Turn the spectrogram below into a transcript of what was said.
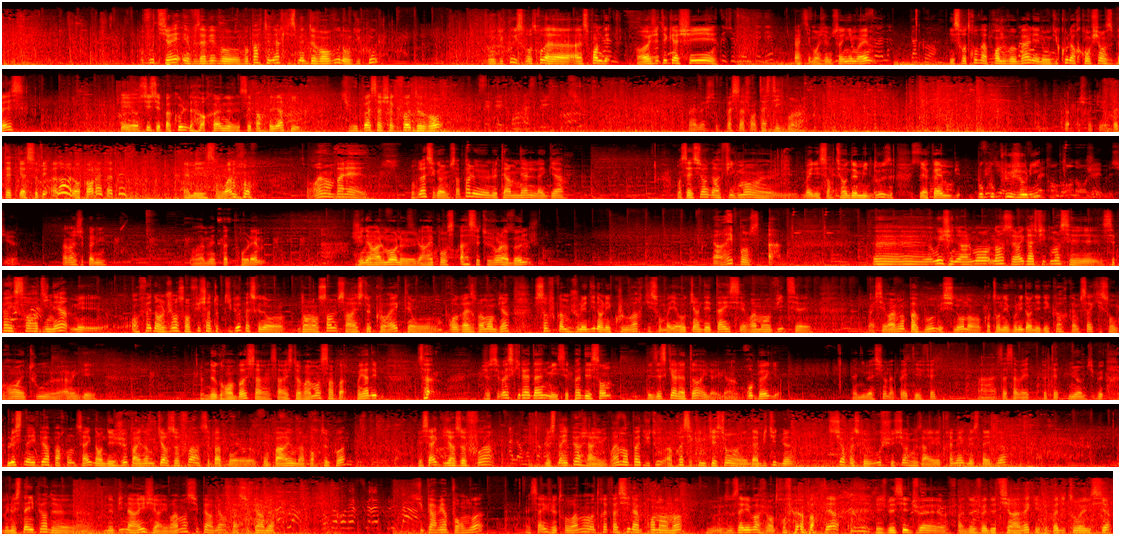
vous tirez et vous avez vos, partenaires qui se mettent devant vous, donc du coup... Donc du coup, ils se retrouvent à, se prendre des... Oh, j'étais caché Ah, c'est bon, je vais me soigner moi-même. Ils se retrouvent à prendre vos balles et donc du coup leur confiance baisse. Et aussi c'est pas cool d'avoir quand même ces partenaires qui, qui vous passent à chaque fois devant. Ouais bah je trouve pas ça fantastique moi. Ah, je crois qu'il y a ta tête qui a sauté. Ah non elle est encore là ta tête Eh mais ils sont vraiment. Ils sont vraiment balèzes. Donc là c'est quand même sympa le, terminal, la gare. Bon c'est sûr graphiquement, euh, bah, il est sorti en 2012, il y a quand même beaucoup plus joli. Ah mince, j'ai pas lu. On va mettre pas de problème. Généralement, le- la réponse A, c'est toujours la bonne. La réponse A. Euh, oui, généralement, non, c'est vrai, graphiquement, c'est pas extraordinaire, mais en fait, dans le jeu, on s'en fiche un tout petit peu parce que dans, dans l'ensemble, ça reste correct et on, progresse vraiment bien. Sauf, comme je vous l'ai dit, dans les couloirs qui sont, bah, il y a aucun détail, c'est vraiment vide, c'est bah, c'est vraiment pas beau, mais sinon, quand on évolue dans des décors comme ça qui sont grands et tout, euh, avec des de grands boss, ça, ça reste vraiment sympa. Regardez, ça, je sais pas ce qu'il a Dan, mais il sait pas descendre les escalators, il a, il a un gros bug. L'animation n'a pas été faite. Ah, ça, ça va être peut-être mieux un petit peu. Le sniper, par contre, c'est vrai que dans des jeux, par exemple Gears of War, c'est pas pour euh, comparer ou n'importe quoi, mais c'est vrai que Gears of War, le sniper, j'arrive vraiment pas du tout. Après, c'est qu'une question euh, d'habitude, bien sûr, parce que vous, je suis sûr que vous arrivez très bien avec le sniper. Mais le sniper de, de Binary, j'y arrive vraiment super bien. Enfin, super bien. Super bien pour moi. C'est vrai que je le trouve vraiment très facile à prendre en main. Vous, allez voir, je vais en trouver un par terre. Et je vais essayer de jouer, enfin, de jouer de tir avec et je vais pas du tout réussir.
